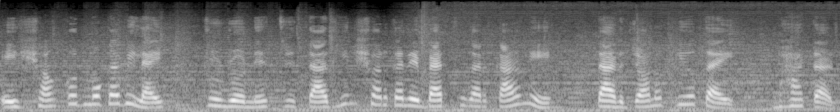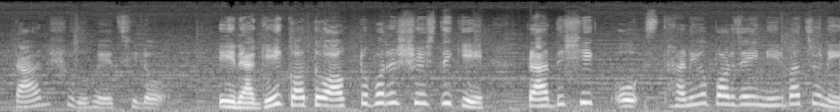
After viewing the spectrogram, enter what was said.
এই সংকট মোকাবিলায় ট্রুডো নেতৃত্বাধীন সরকারের ব্যর্থতার কারণে তার জনপ্রিয়তায় ভাটার টান শুরু হয়েছিল। এর আগে গত অক্টোবরের শেষ দিকে প্রাদেশিক ও স্থানীয় পর্যায়ে নির্বাচনে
